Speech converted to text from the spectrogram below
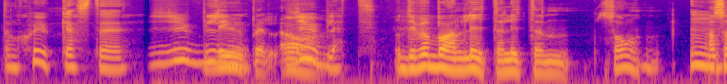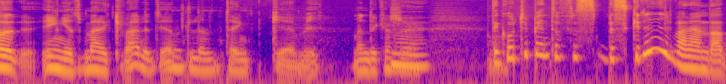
de sjukaste jubling, Jubel, ja. jublet. Och det var bara en liten, liten sång. Mm. Alltså inget märkvärdigt egentligen tänker vi. Men det kanske Nej. Det går typ inte att bes- beskriva den där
